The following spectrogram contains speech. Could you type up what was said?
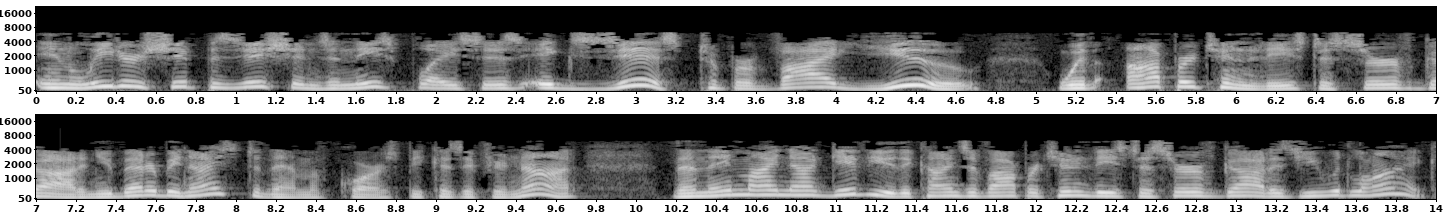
in leadership positions in these places exist to provide you with opportunities to serve God. And you better be nice to them, of course, because if you're not, then they might not give you the kinds of opportunities to serve God as you would like.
